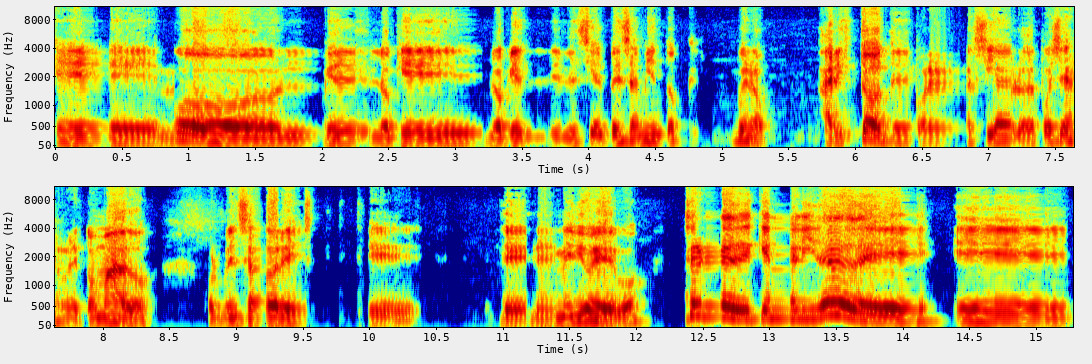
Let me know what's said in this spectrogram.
eh, lo, que, lo, que, decía el pensamiento, bueno, Aristóteles, por decía, pero después es retomado por pensadores eh, del medioevo, acerca de que en realidad eh,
